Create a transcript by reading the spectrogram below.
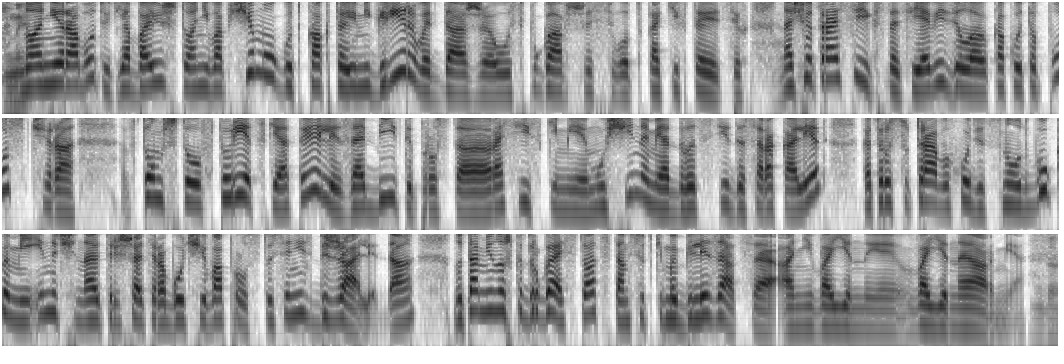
Но они работают. Я боюсь, что они вообще могут как-то эмигрировать даже, испугавшись вот каких-то этих. Насчет России, кстати, я видела какой-то пост вчера в том, что в турецкие отели забиты просто российскими мужчинами от 20 до 40 лет, которые с утра выходят с ноутбуками и начинают решать рабочие вопросы. То есть они сбежали, да? Но там немножко другая ситуация, там все-таки мобилизация, а не военные, военная армия. Да.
